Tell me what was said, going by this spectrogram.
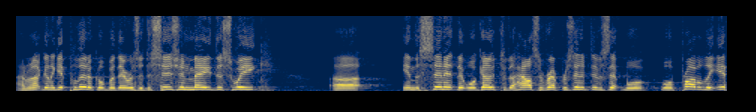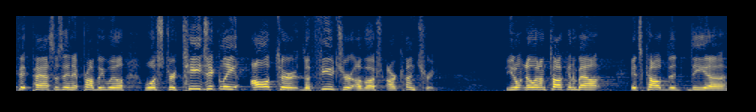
I'm not going to get political, but there was a decision made this week uh, in the Senate that will go to the House of Representatives that will, will probably, if it passes, and it probably will, will strategically alter the future of our, our country. If you don't know what I'm talking about, it's called the, the uh,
